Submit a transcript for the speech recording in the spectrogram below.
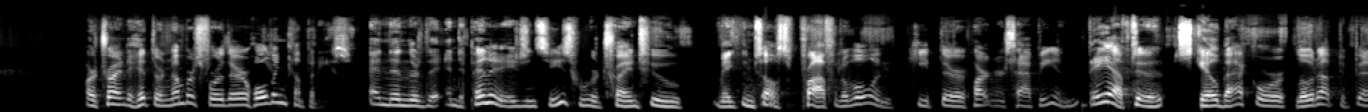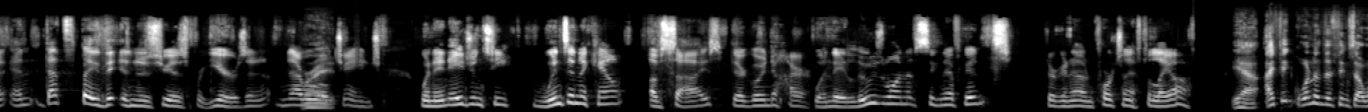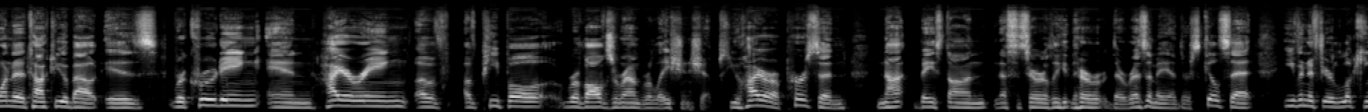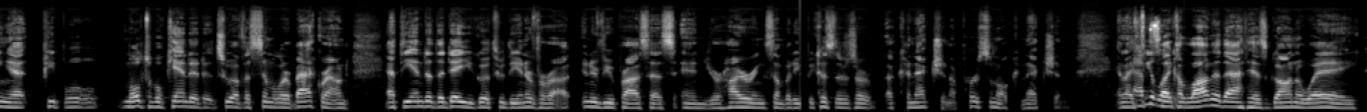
are trying to hit their numbers for their holding companies. And then there's the independent agencies who are trying to make themselves profitable and keep their partners happy. And they have to scale back or load up. And that's the way the industry is for years and it never right. will change. When an agency wins an account of size, they're going to hire. When they lose one of significance, they're going to unfortunately have to lay off. Yeah, I think one of the things I wanted to talk to you about is recruiting and hiring of of people revolves around relationships. You hire a person not based on necessarily their their resume and their skill set, even if you're looking at people multiple candidates who have a similar background at the end of the day you go through the interview interview process and you're hiring somebody because there's a, a connection a personal connection and i Absolutely. feel like a lot of that has gone away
